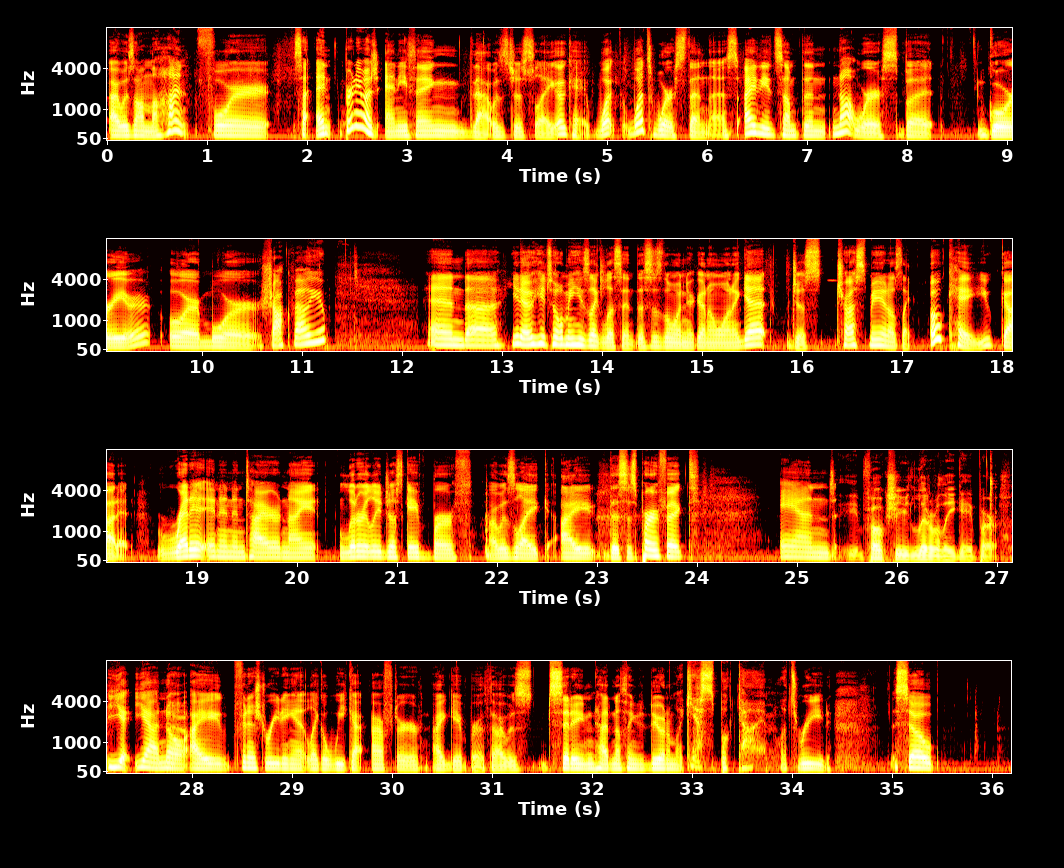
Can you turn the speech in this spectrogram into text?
I was on the hunt for so- and pretty much anything that was just like, okay, what what's worse than this? I need something not worse, but gorier or more shock value. And uh, you know, he told me he's like, "Listen, this is the one you're gonna want to get. Just trust me." And I was like, "Okay, you got it." Read it in an entire night. Literally just gave birth. I was like, "I this is perfect." And Folks, she literally gave birth. yeah, yeah, no, I finished reading it like a week a- after I gave birth. I was sitting, had nothing to do, and I'm like, "Yes, book time. Let's read." So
